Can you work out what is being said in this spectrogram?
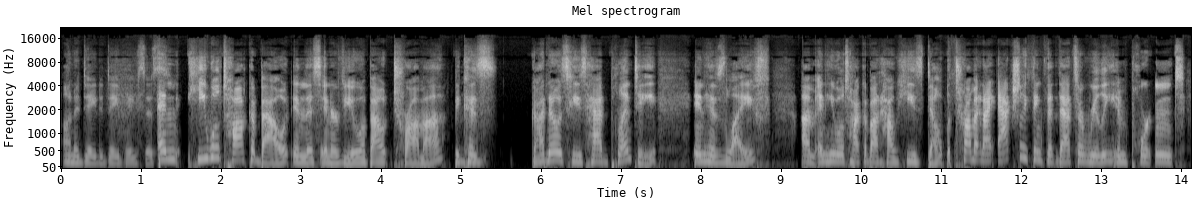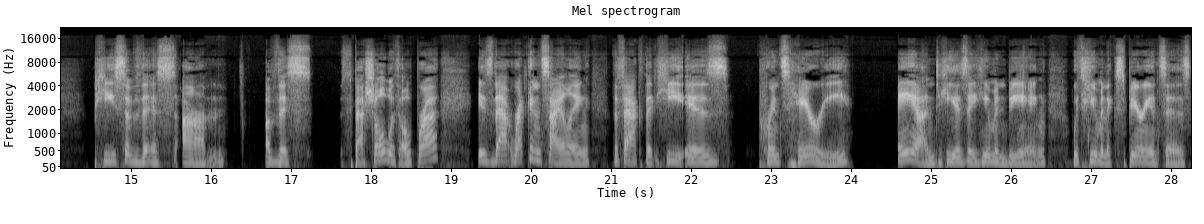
on a day to day basis. and he will talk about in this interview about trauma because god knows he's had plenty in his life um, and he will talk about how he's dealt with trauma and i actually think that that's a really important piece of this um, of this special with Oprah is that reconciling the fact that he is Prince Harry and he is a human being with human experiences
